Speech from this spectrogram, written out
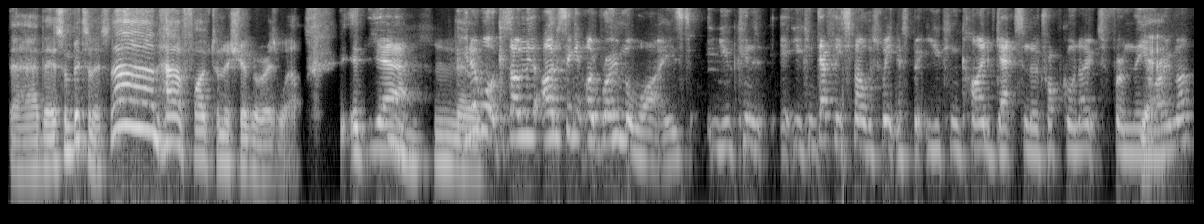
there, there's some bitterness, ah, and have five ton of sugar as well. It, Yeah. no. You know what? Because I was, I was thinking aroma wise, you can you can definitely smell the sweetness, but you can kind of get some of the tropical notes from the Yeah. aroma.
